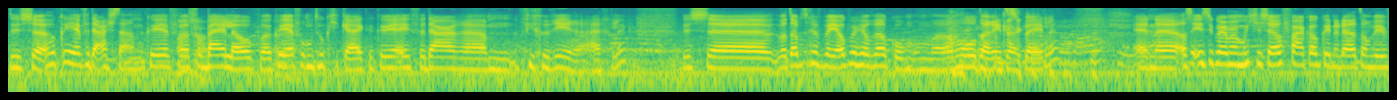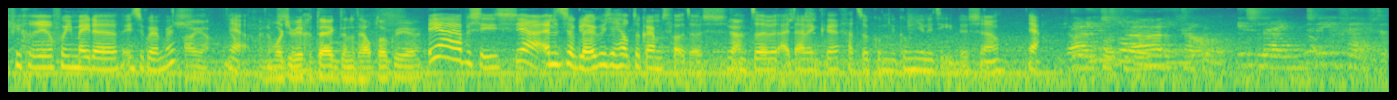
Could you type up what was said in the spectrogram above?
Dus kun je even daar staan? Kun je even Oh, voorbij lopen? Kun je even om het hoekje kijken? Kun je even daar ehm, figureren eigenlijk? Dus wat dat betreft ben je ook weer heel welkom om eh rol daarin te spelen. En eh, als Instagrammer moet je zelf vaak ook inderdaad dan weer figureren voor je mede-Instagrammers. Oh ja. Ja. En dan word je weer getagd en dat helpt ook weer. Ja, precies. Ja, en het is ook leuk, want je helpt elkaar met foto's. Ja. Want eh, uiteindelijk eh, gaat het ook om de community. Dus ja. De metro is lijn 52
